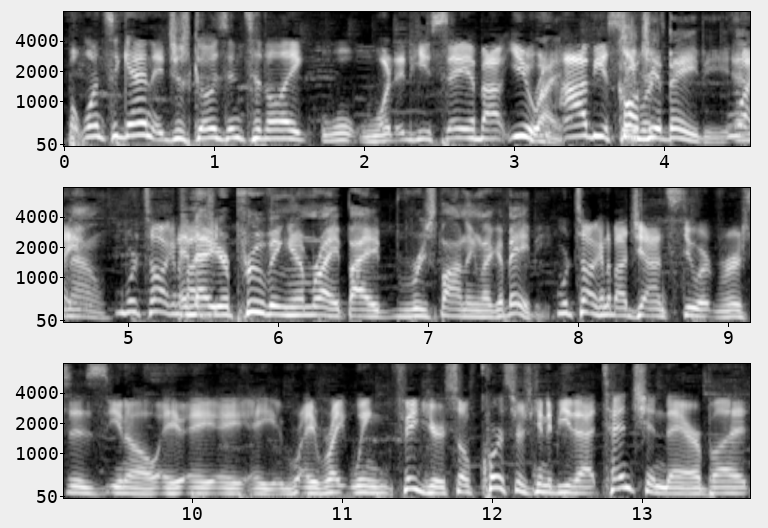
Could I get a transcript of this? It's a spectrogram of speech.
but once again, it just goes into the like, well, what did he say about you? Right. And obviously, called we're- you a baby. Right. And now, we're talking and about. now you're proving him right by responding like a baby. we're talking about Jon Stewart versus you know a a, a, a, a right wing figure. So of course there's going to be that tension there, but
